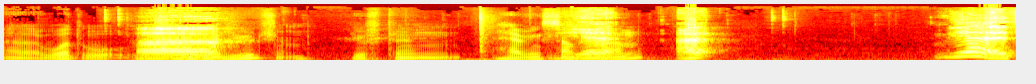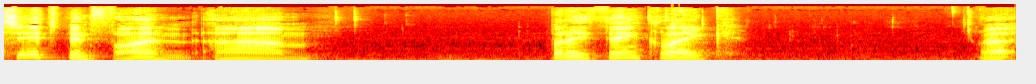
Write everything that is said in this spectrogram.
Uh, what, what Uh, about you, Jim? You've been having some yeah, fun. I, yeah, it's it's been fun. Um, but I think like uh,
